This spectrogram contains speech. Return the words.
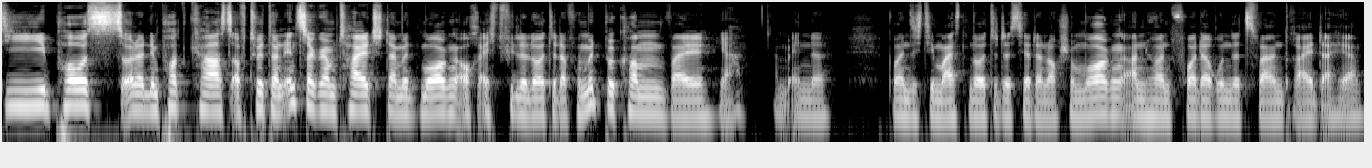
die Posts oder den Podcast auf Twitter und Instagram teilt, damit morgen auch echt viele Leute davon mitbekommen, weil ja, am Ende wollen sich die meisten Leute das ja dann auch schon morgen anhören vor der Runde 2 und 3. Daher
